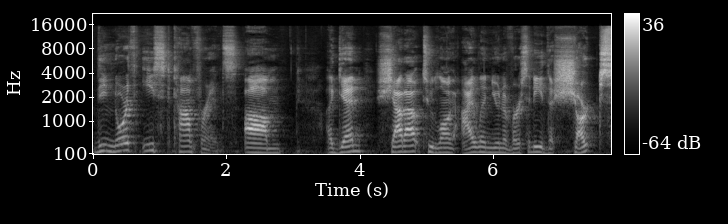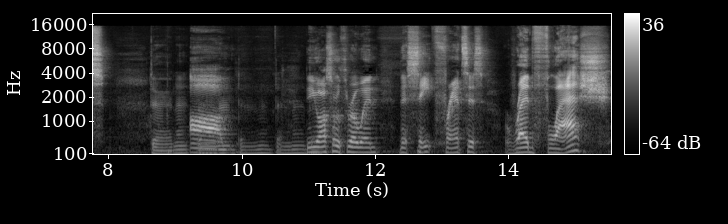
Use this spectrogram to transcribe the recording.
The Northeast Conference. Um, again, shout out to Long Island University, the Sharks. Um, Then you also throw in the St. Francis Red Flash.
